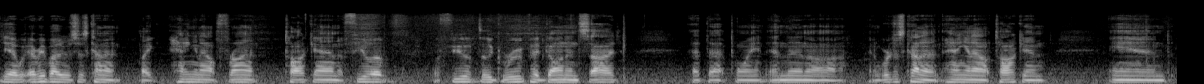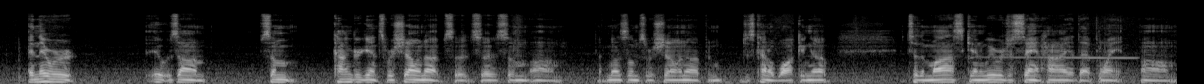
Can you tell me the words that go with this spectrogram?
Yeah, everybody was just kind of like hanging out front, talking. A few of a few of the group had gone inside at that point, and then uh, and we're just kind of hanging out talking, and and there were it was um some congregants were showing up, so so some um, Muslims were showing up and just kind of walking up to the mosque, and we were just saying hi at that point. Um,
